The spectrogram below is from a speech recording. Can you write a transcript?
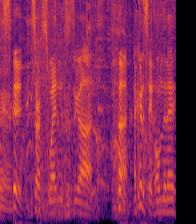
man, he starts sweating. It's just like, uh, I could have stayed home today.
